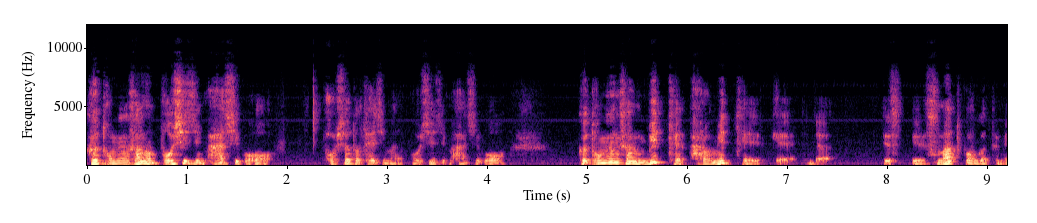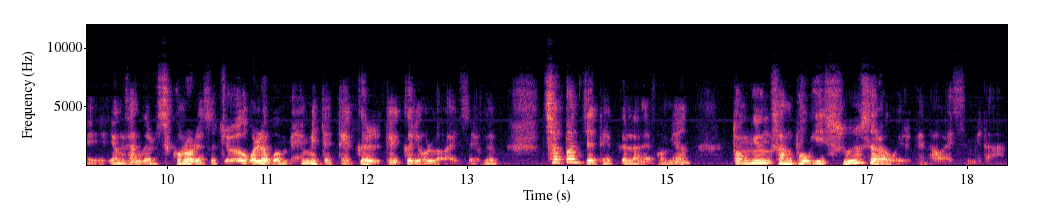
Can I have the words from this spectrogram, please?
그 동영상은 보시지 마시고 보셔도 되지만 보시지 마시고 그 동영상 밑에 바로 밑에 이렇게 이제 스마트폰 같은 영상들을 스크롤해서 쭉 올려보면 맨 밑에 댓글 댓글이 올라와 있어요. 그첫 번째 댓글란에 보면 동영상 보기 순서라고 이렇게 나와 있습니다.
